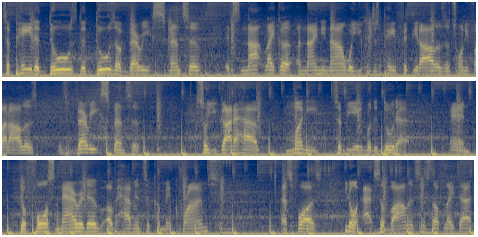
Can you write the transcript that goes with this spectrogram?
to pay the dues, the dues are very expensive. It's not like a, a 99 where you could just pay $50 or $25. It's very expensive. So you gotta have money to be able to do that. And the false narrative of having to commit crimes, as far as you know, acts of violence and stuff like that,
